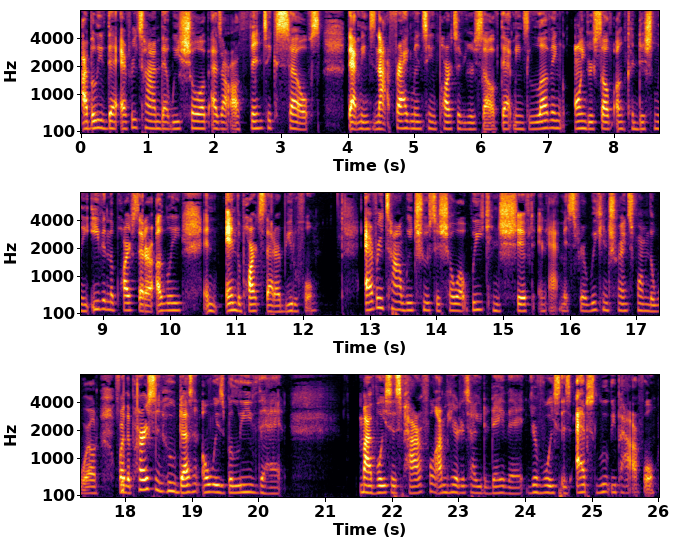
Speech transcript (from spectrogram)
I believe that every time that we show up as our authentic selves, that means not fragmenting parts of yourself. That means loving on yourself unconditionally, even the parts that are ugly and, and the parts that are beautiful. Every time we choose to show up, we can shift an atmosphere. We can transform the world. For the person who doesn't always believe that my voice is powerful, I'm here to tell you today that your voice is absolutely powerful.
